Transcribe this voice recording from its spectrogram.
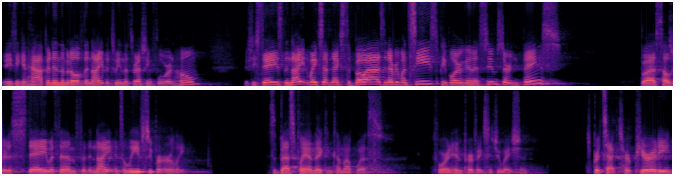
Anything can happen in the middle of the night between the threshing floor and home. If she stays the night and wakes up next to Boaz and everyone sees, people are going to assume certain things. Boaz tells her to stay with him for the night and to leave super early. It's the best plan they can come up with for an imperfect situation to protect her purity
